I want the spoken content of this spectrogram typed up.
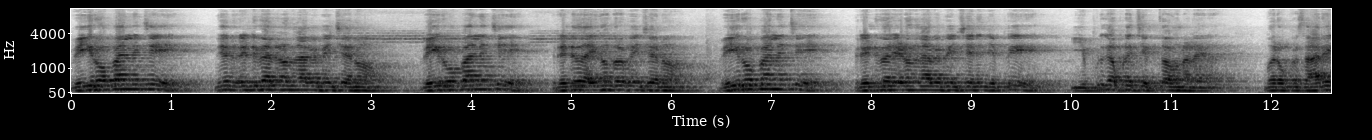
వెయ్యి రూపాయల నుంచి నేను రెండు వేల రెండు వందల యాభై పెంచాను. వెయ్యి రూపాయల నుంచి రెండు వేల ఐదు వందలు పెంచాను. వెయ్యి రూపాయల నుంచి రెండు వేల ఏడు వందల యాభై పెంచానని చెప్పి ఎప్పటికప్పుడే చెప్తా ఉన్నాడు ఆయన. మరి ఒక్కసారి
